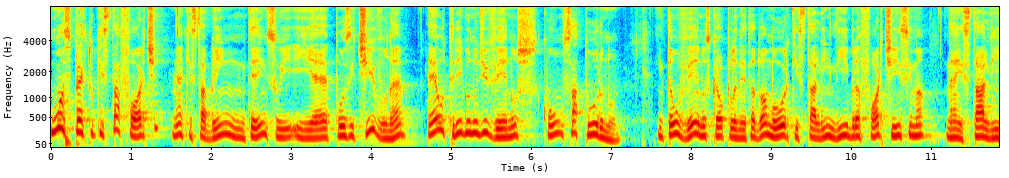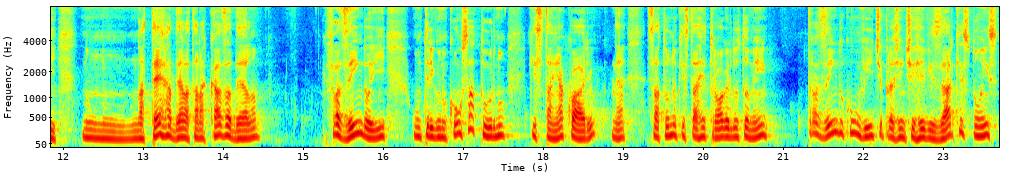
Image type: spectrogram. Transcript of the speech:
Um aspecto que está forte, né, que está bem intenso e, e é positivo, né, é o trígono de Vênus com Saturno. Então, Vênus, que é o planeta do amor, que está ali em Libra, fortíssima, né, está ali num, num, na terra dela, está na casa dela, fazendo aí um trígono com Saturno, que está em Aquário. Né, Saturno que está retrógrado também, trazendo convite para a gente revisar questões.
